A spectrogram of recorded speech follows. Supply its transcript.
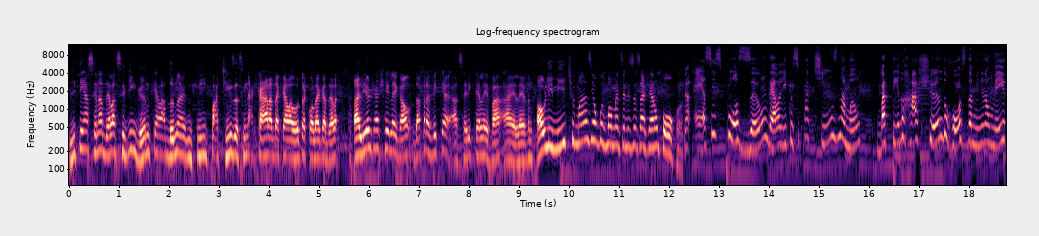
e tem a cena dela se vingando, que ela dando um patins assim na cara daquela outra colega dela. Ali eu já achei legal, dá pra ver que a série quer levar a Eleven ao limite, mas em alguns momentos eles exageram um pouco. Não, essa explosão dela ali com esse patins na mão batendo, rachando o rosto da menina ao meio.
